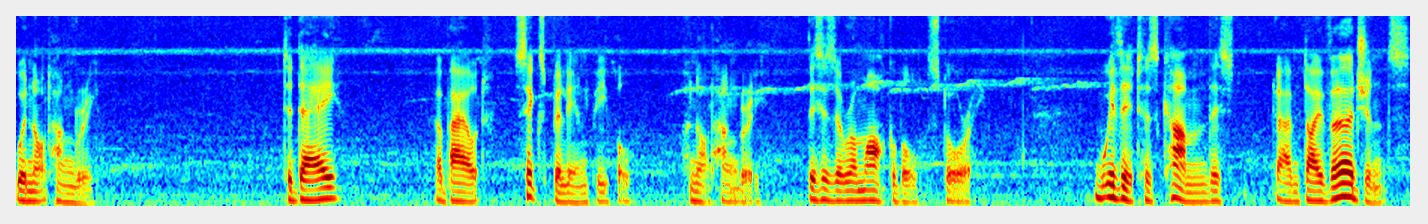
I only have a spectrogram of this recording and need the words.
were not hungry. Today, about six billion people are not hungry. This is a remarkable story. With it has come this um, divergence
